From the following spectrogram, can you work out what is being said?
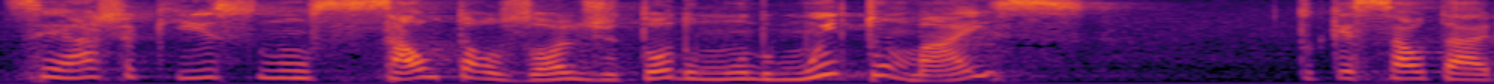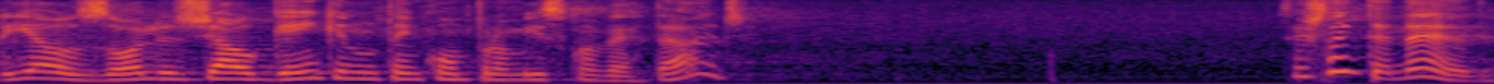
Você acha que isso não salta aos olhos de todo mundo muito mais do que saltaria aos olhos de alguém que não tem compromisso com a verdade? Vocês estão entendendo?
